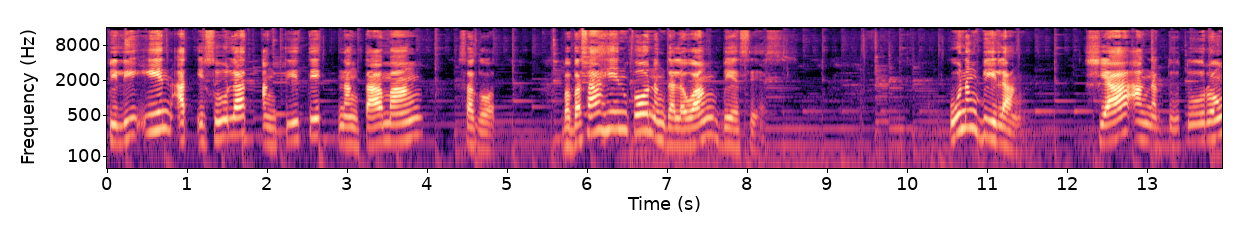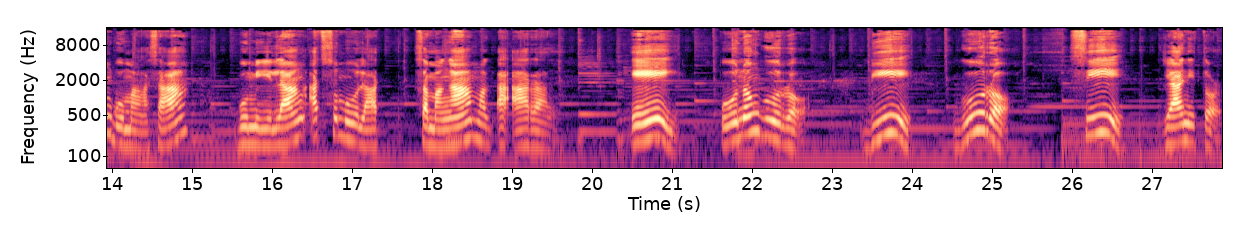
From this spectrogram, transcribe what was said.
Piliin at isulat ang titik ng tamang sagot. Babasahin ko ng dalawang beses. Unang bilang, siya ang nagtuturong bumasa, bumilang at sumulat sa mga mag-aaral. A. Punong guro B. Guro C janitor.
